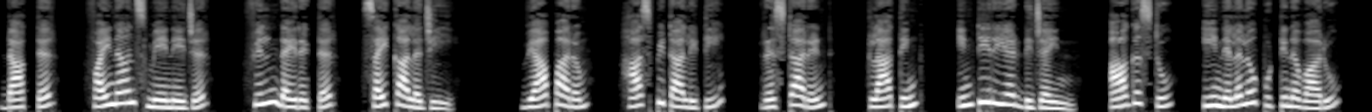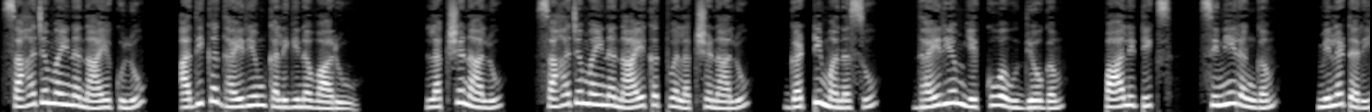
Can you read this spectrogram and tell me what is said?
doctor finance manager film director psychology. వ్యాపారం hospitality restaurant clothing interior design. August ఈ నెలలో పుట్టినవారు సహజమైన నాయకులు అధిక ధైర్యం కలిగినవారు. లక్షణాలు సహజమైన నాయకత్వ లక్షణాలు గట్టి మనసు ధైర్యం ఎక్కువ ఉద్యోగం పాలిటిక్స్ సినీరంగం మిలటరీ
